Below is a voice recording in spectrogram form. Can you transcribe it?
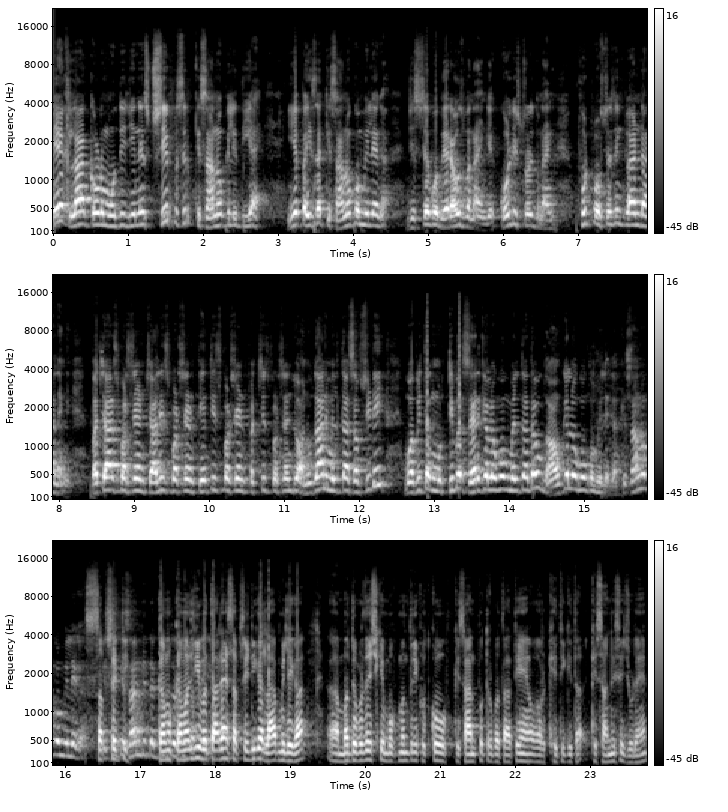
एक लाख करोड़ मोदी जी ने सिर्फ़ सिर्फ़ किसानों के लिए दिया है। ये पैसा किसानों को मिलेगा जिससे वो वेयर हाउस बनाएँगे कोल्ड स्टोरेज बनाएँगे फ़ूड प्रोसेसिंग प्लांट डालेंगे। 50 परसेंट चालीस परसेंट तैंतीस परसेंट पच्चीस परसेंट जो अनुदान मिलता सब्सिडी वो अभी तक मुट्ठी पर शहर के लोगों को मिलता था वो गाँव के लोगों को मिलेगा किसानों को मिलेगा। सब्सिडी कम, तो कमल जी बता रहे हैं। सब्सिडी का लाभ मिलेगा। मध्य प्रदेश के मुख्यमंत्री खुद को किसान पुत्र बताते हैं और खेती की किसानी से जुड़े हैं।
